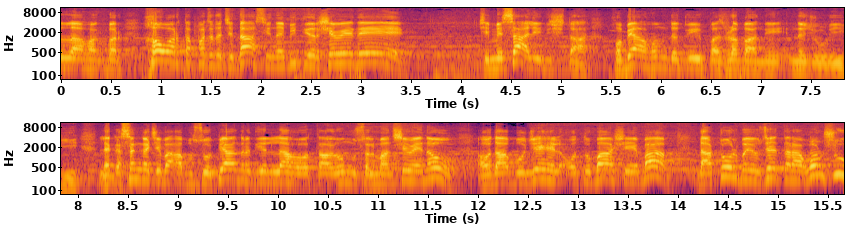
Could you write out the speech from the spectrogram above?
الله اکبر خو ورته پته چې داسې نبی تیر شوی دی چې مثال یې نشته خو بیا هم د دوی په زړه باندې نه جوړیږي لکه څنګه چې به ابو سفیان رضی الله تعالی عنہ مسلمان شوی نو او دا ابو جهل او تبا شیبا دا ټول به یو ځای تر غون شو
